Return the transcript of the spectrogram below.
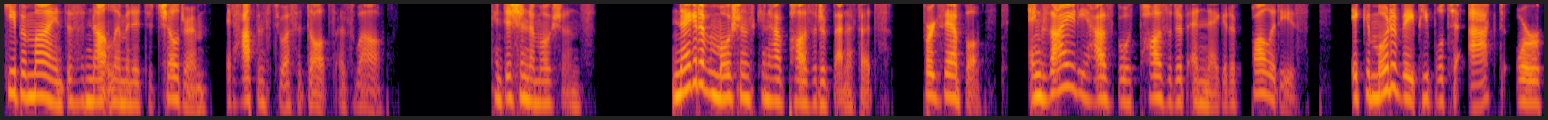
Keep in mind, this is not limited to children, it happens to us adults as well. Conditioned emotions. Negative emotions can have positive benefits. For example, anxiety has both positive and negative qualities. It can motivate people to act or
